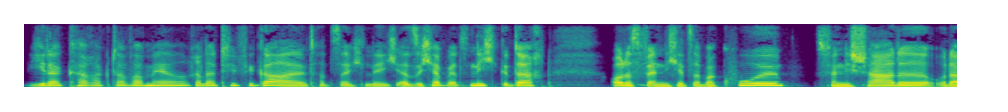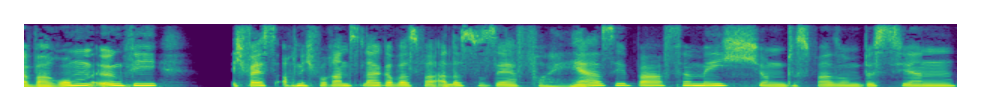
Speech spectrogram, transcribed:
jeder Charakter war mir relativ egal tatsächlich. Also ich habe jetzt nicht gedacht, oh, das fände ich jetzt aber cool, das fände ich schade oder warum irgendwie. Ich weiß auch nicht, woran es lag, aber es war alles so sehr vorhersehbar für mich und es war so ein bisschen,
